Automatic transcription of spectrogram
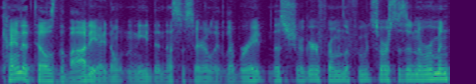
kind of tells the body I don't need to necessarily liberate this sugar from the food sources in the rumen.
